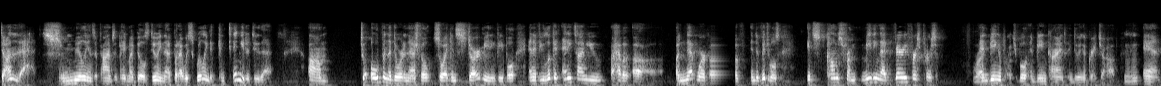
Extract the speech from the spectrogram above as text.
done that millions of times and paid my bills doing that, but I was willing to continue to do that. Um, to open the door to Nashville so I can start meeting people. And if you look at any time you have a, a, a network of, of individuals, it comes from meeting that very first person right. and being approachable and being kind and doing a great job. hmm And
